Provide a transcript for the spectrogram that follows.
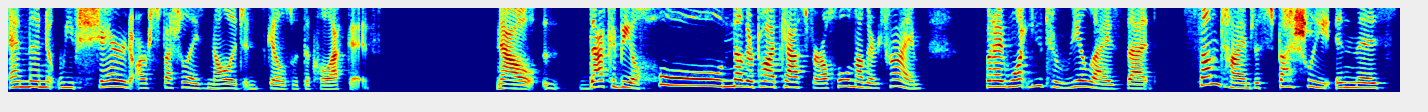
And then we've shared our specialized knowledge and skills with the collective. Now, that could be a whole nother podcast for a whole nother time. But I want you to realize that sometimes, especially in this,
